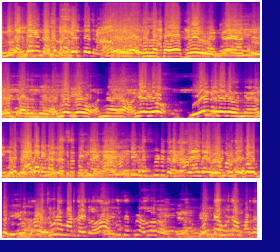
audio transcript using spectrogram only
ನೀವು ಅನ್ಯಾಯ ಅಯ್ಯೋ ಹೇಳ್ತಾ ಅನ್ಯಾಯ ಅಯ್ಯಯ್ಯೋ. ಏನ್. ಜೀವನ ಮಾಡ್ತಾ ಇದ್ರು ಹೊಟ್ಟೆ ಮಾಡ್ತಾ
